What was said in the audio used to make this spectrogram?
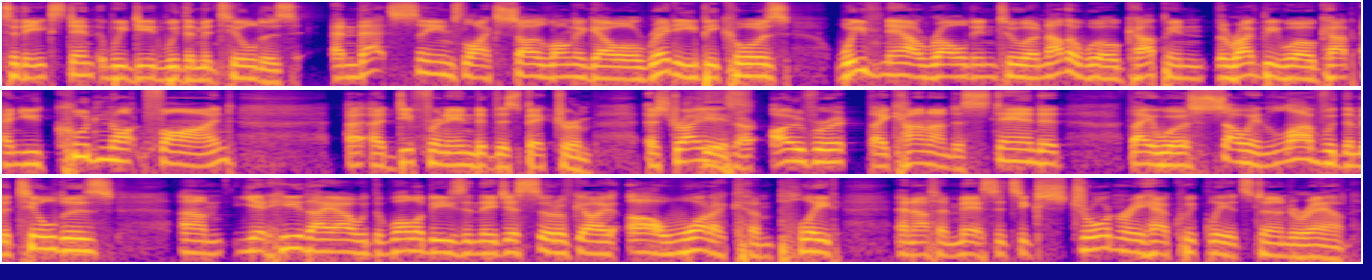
to the extent that we did with the Matildas. And that seems like so long ago already because we've now rolled into another World Cup in the Rugby World Cup, and you could not find a, a different end of the spectrum. Australians yes. are over it, they can't understand it. They were so in love with the Matildas. Um, yet here they are with the Wallabies, and they're just sort of going, oh, what a complete and utter mess. It's extraordinary how quickly it's turned around.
